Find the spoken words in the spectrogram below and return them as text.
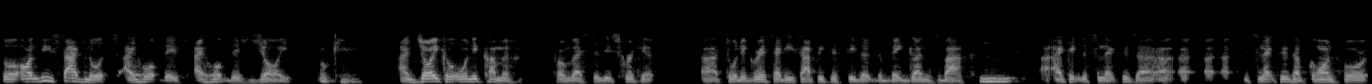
So on these sad notes, I hope there's I hope there's joy. Okay. And joy can only come from West Indies cricket. Uh, Tony Gray said he's happy to see the, the big guns back. Mm-hmm. I think the selectors are, are, are, the selectors have gone for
